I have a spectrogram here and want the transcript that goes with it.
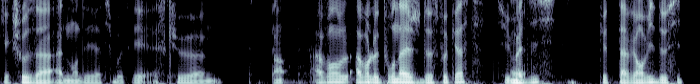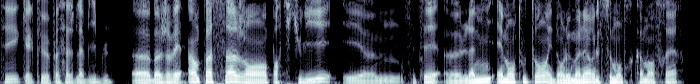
quelque chose à, à demander à Timothée. Est-ce que, euh, avant, avant le tournage de ce podcast, tu m'as dit que tu avais envie de citer quelques passages de la Bible. Euh, bah, J'avais un passage en particulier et euh, c'était euh, L'ami aime en tout temps et dans le malheur il se montre comme un frère.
